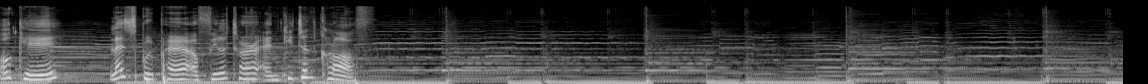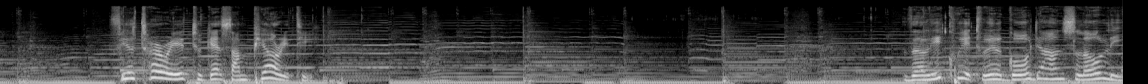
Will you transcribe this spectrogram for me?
Okay, Let's prepare a filter and kitchen cloth. Filter it to get some purity. The liquid will go down slowly.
